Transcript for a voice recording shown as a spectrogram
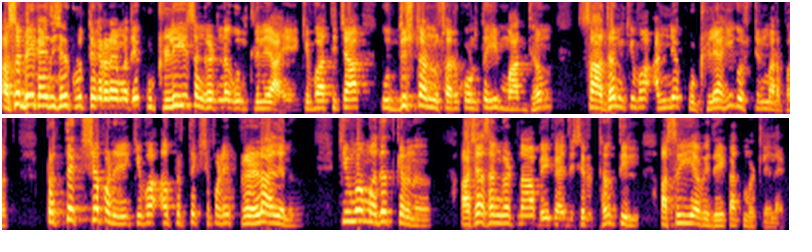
असं बेकायदेशीर कृत्य करण्यामध्ये कुठलीही संघटना गुंतलेली आहे किंवा तिच्या उद्दिष्टानुसार कोणतंही माध्यम साधन किंवा अन्य कुठल्याही गोष्टींमार्फत प्रत्यक्षपणे किंवा अप्रत्यक्षपणे प्रेरणा देणं किंवा मदत करणं अशा संघटना बेकायदेशीर ठरतील असंही या विधेयकात म्हटलेलं आहे.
